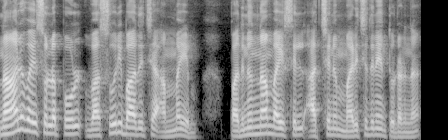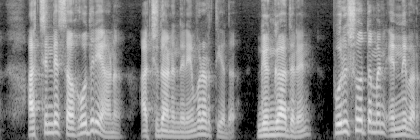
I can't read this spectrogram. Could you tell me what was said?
നാലു വയസ്സുള്ളപ്പോൾ വസൂരി ബാധിച്ച അമ്മയും പതിനൊന്നാം വയസ്സിൽ അച്ഛനും മരിച്ചതിനെ തുടർന്ന് അച്ഛന്റെ സഹോദരിയാണ് അച്യുതാനന്ദനെ വളർത്തിയത്. ഗംഗാധരൻ പുരുഷോത്തമൻ എന്നിവർ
